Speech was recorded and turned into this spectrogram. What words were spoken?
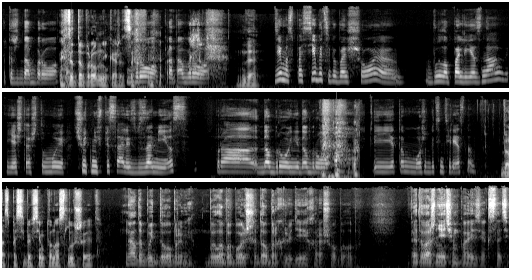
Это же добро. Это добро, мне кажется. Бро, про добро. Да. Дима, спасибо тебе большое. Было полезно. Я считаю, что мы чуть не вписались в замес про добро и недобро. И это может быть интересно. Да, спасибо всем, кто нас слушает. Надо быть добрыми. Было бы больше добрых людей, хорошо было бы. Это важнее, чем поэзия, кстати.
